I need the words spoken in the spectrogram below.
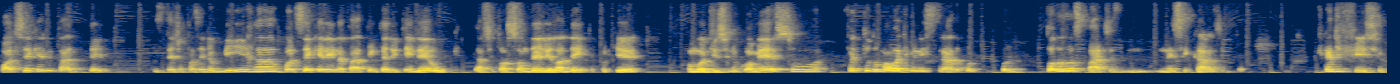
pode ser que ele tá, esteja fazendo birra, pode ser que ele ainda tá tentando entender o, a situação dele lá dentro, porque como eu disse no começo, foi tudo mal administrado por, por todas as partes nesse caso. Então, fica difícil.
